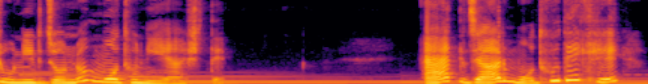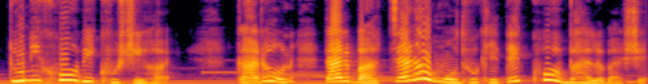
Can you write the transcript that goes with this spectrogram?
টুনির জন্য মধু নিয়ে আসতে। এক জার মধু দেখে টুনি খুবই খুশি হয়। কারণ তার বাচ্চারাও মধু খেতে খুব ভালোবাসে।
